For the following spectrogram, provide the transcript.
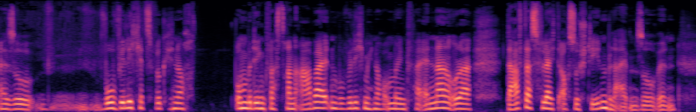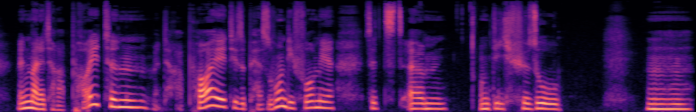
Also wo will ich jetzt wirklich noch unbedingt was dran arbeiten, wo will ich mich noch unbedingt verändern oder darf das vielleicht auch so stehen bleiben, so wenn wenn meine Therapeutin, mein Therapeut, diese Person, die vor mir sitzt ähm, und die ich für so mh,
